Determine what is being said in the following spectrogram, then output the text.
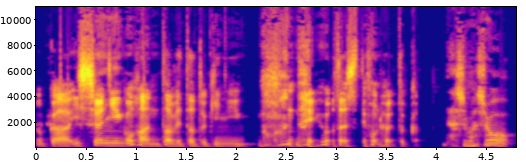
とか、一緒にご飯食べた時にご飯代を出してもらうとか。出しましょ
